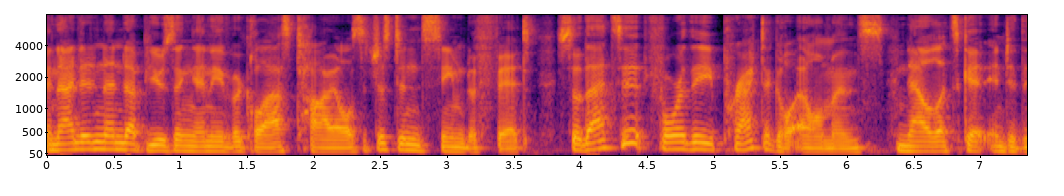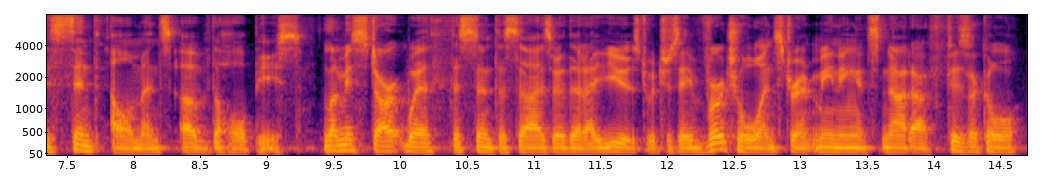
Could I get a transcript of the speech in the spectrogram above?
And I didn't end up using any of the glass tiles, it just didn't seem to fit. So that's it for the practical elements. Now let's get into the synth elements of the whole piece. Let me start with the synthesizer that I used, which is a virtual instrument, meaning it's not a physical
